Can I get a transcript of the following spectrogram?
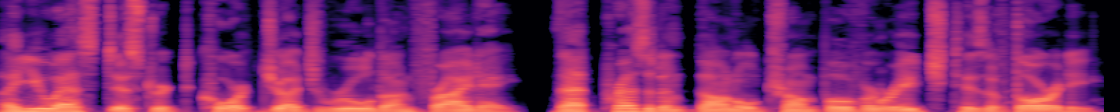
A U.S. District Court judge ruled on Friday that President Donald Trump overreached his authority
